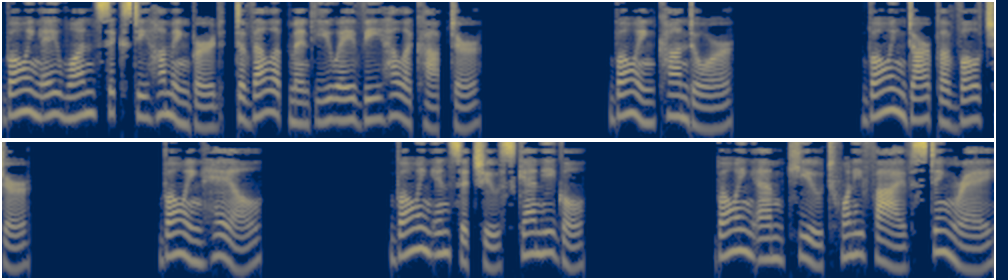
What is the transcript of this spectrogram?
Boeing A-160 Hummingbird, development UAV helicopter. Boeing Condor. Boeing DARPA Vulture. Boeing Hale Boeing Insitu Scan ScanEagle Boeing MQ-25 Stingray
